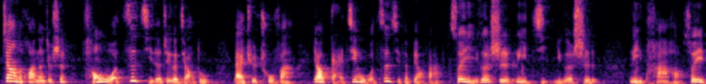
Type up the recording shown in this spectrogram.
这样的话呢，就是从我自己的这个角度来去出发。要改进我自己的表达，所以一个是利己，一个是利他哈。所以，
